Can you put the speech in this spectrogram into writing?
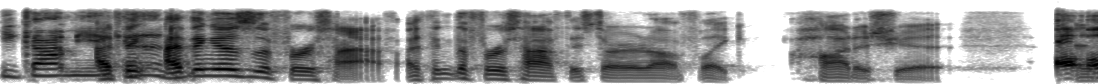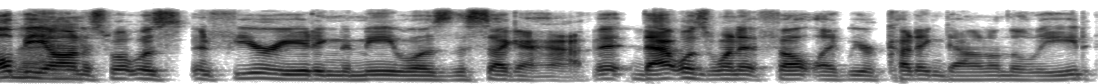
He got me again. I think I think it was the first half. I think the first half they started off like hot as shit. I'll, I'll be honest. What was infuriating to me was the second half. It, that was when it felt like we were cutting down on the lead.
